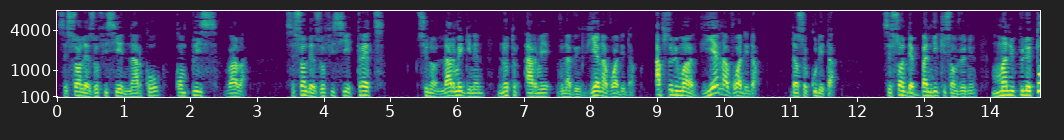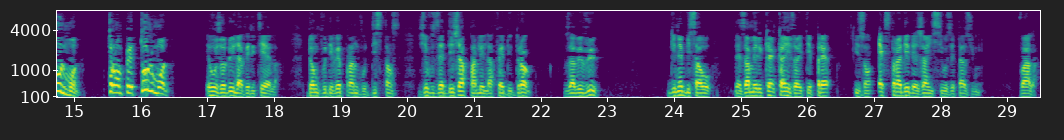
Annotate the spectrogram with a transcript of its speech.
Ce sont les officiers narcos, complices, voilà. Ce sont des officiers traites. Sinon, l'armée guinéenne, notre armée, vous n'avez rien à voir dedans. Absolument rien à voir dedans, dans ce coup d'État. Ce sont des bandits qui sont venus manipuler tout le monde, tromper tout le monde. Et aujourd'hui, la vérité est là. Donc, vous devez prendre vos distances. Je vous ai déjà parlé de l'affaire de drogue. Vous avez vu? Guinée-Bissau, les Américains, quand ils ont été prêts, ils ont extradé des gens ici aux États-Unis. Voilà.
